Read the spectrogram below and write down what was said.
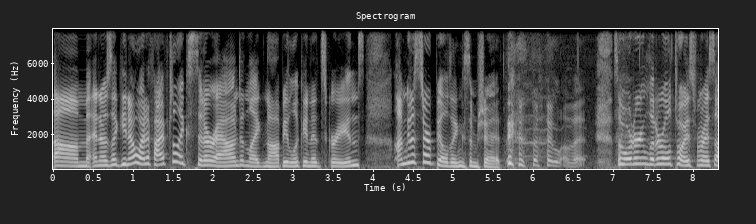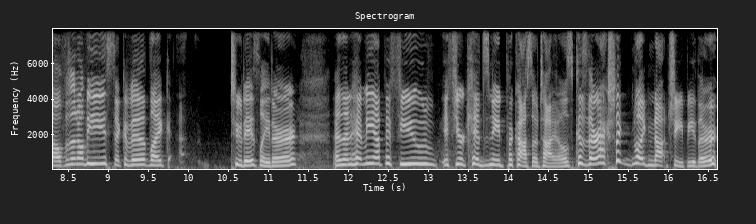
Um, and I was like, you know what? If I have to like sit around and like not be looking at screens, I'm gonna start building some shit. I love it. So I'm ordering literal toys for myself, and then I'll be sick of it like two days later. And then hit me up if you if your kids need Picasso tiles because they're actually like not cheap either.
